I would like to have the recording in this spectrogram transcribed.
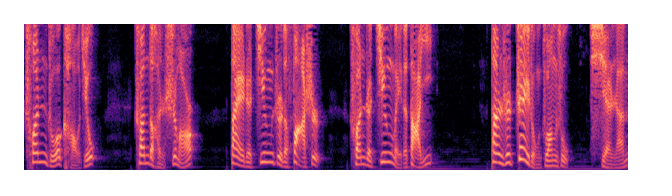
穿着考究，穿得很时髦，戴着精致的发饰，穿着精美的大衣，但是这种装束显然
